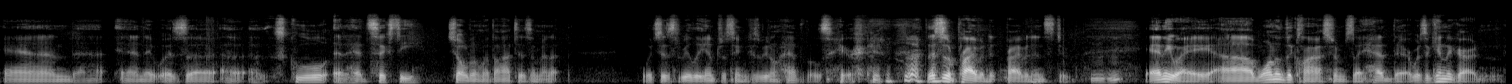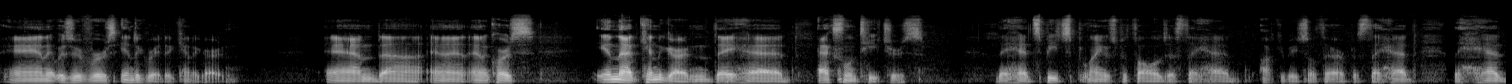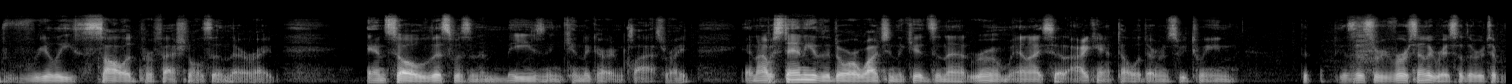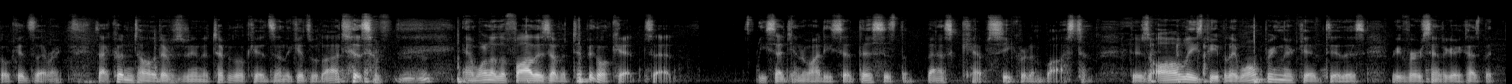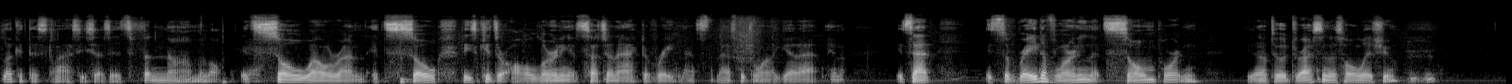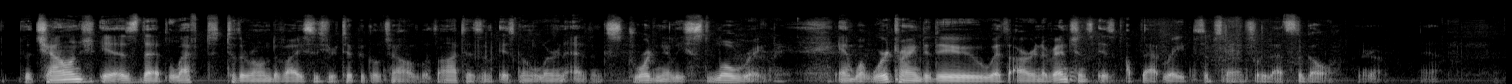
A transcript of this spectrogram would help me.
and uh, and it was a, a, a, school that had sixty children with autism in it, which is really interesting because we don't have those here. this is a private private institute. Mm-hmm. Anyway, uh, one of the classrooms they had there was a kindergarten, and it was reverse integrated kindergarten, and uh, and and of course, in that kindergarten they had excellent teachers they had speech language pathologists, they had occupational therapists, they had they had really solid professionals in there, right? And so this was an amazing kindergarten class, right? And I was standing at the door watching the kids in that room, and I said, I can't tell the difference between the, because this is reverse integrate, so there were typical kids there, right? So I couldn't tell the difference between the typical kids and the kids with autism. Mm-hmm. And one of the fathers of a typical kid said, he said, you know what? He said, this is the best kept secret in Boston. There's all these people, they won't bring their kid to this reverse integrated class, but look at this class. He says, it's phenomenal. It's so well run. It's so, these kids are all learning at such an active rate, and that's, that's what you want to get at, you know. It's that, it's the rate of learning that's so important, you know, to address in this whole issue. Mm-hmm. The challenge is that left to their own devices, your typical child with autism is going to learn at an extraordinarily slow rate. And what we're trying to do with our interventions is up that rate substantially. That's the goal. Yeah.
